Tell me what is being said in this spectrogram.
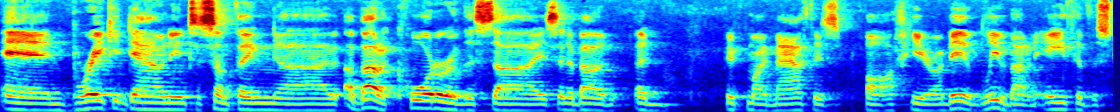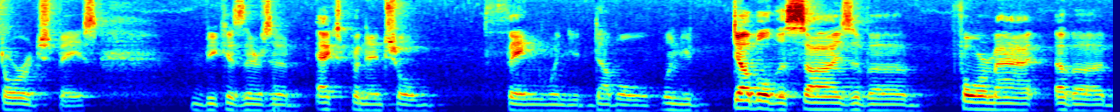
and break it down into something uh, about a quarter of the size and about, a, if my math is off here, I believe about an eighth of the storage space because there's an exponential thing when you double when you double the size of a format of a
